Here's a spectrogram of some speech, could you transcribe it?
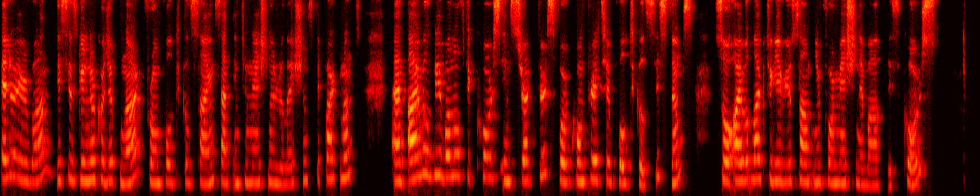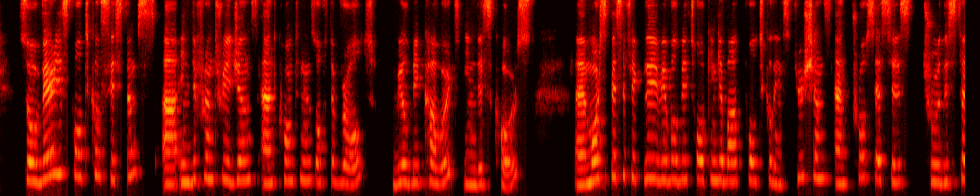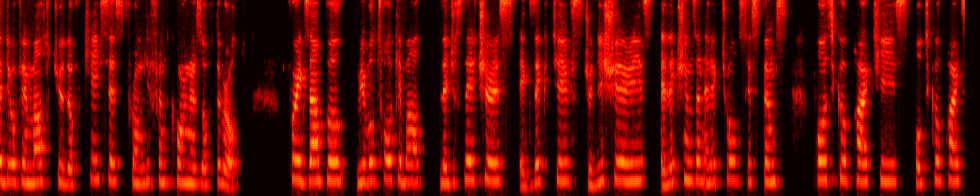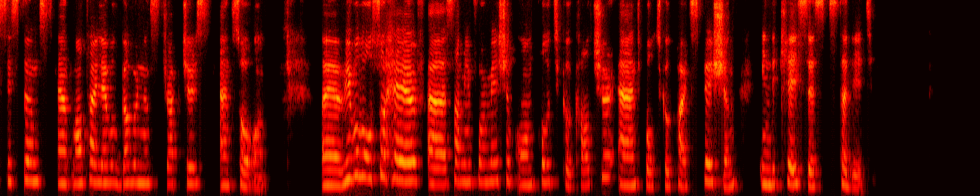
Hello everyone, this is Gülnur Kocapınar from Political Science and International Relations Department, and I will be one of the course instructors for Comparative Political Systems. So I would like to give you some information about this course. So various political systems uh, in different regions and continents of the world will be covered in this course. Uh, more specifically, we will be talking about political institutions and processes through the study of a multitude of cases from different corners of the world. For example, we will talk about legislatures, executives, judiciaries, elections and electoral systems, political parties, political party systems, and multi-level governance structures, and so on. Uh, we will also have uh, some information on political culture and political participation in the cases studied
